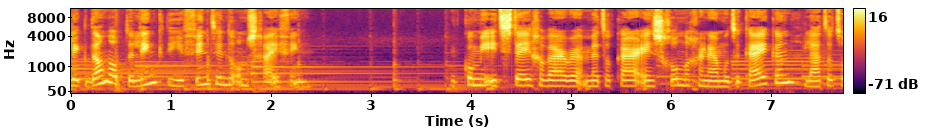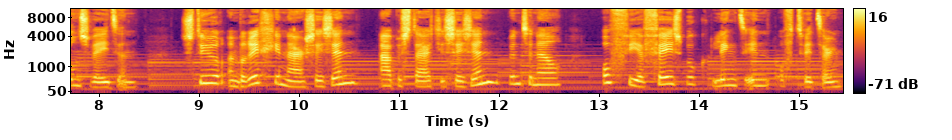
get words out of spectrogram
Klik dan op de link die je vindt in de omschrijving. Kom je iets tegen waar we met elkaar eens grondiger naar moeten kijken? Laat het ons weten. Stuur een berichtje naar czen, of via Facebook, LinkedIn of Twitter.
